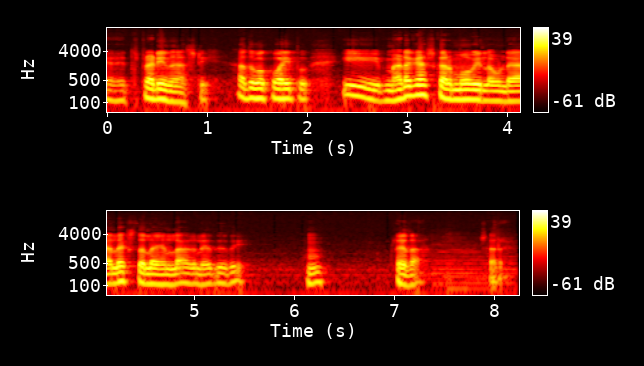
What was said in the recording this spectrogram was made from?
ఇట్స్ ప్రెడీ నాస్టీ అది ఒకవైపు ఈ మెడగాస్కర్ మూవీలో ఉండే అలెక్స్ ద లయన్ లాగలేదు ఇది. లేదా? సరే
